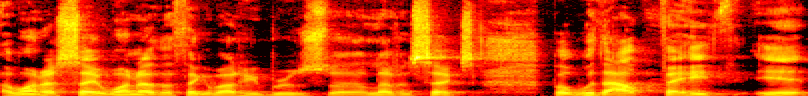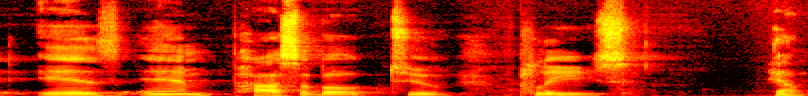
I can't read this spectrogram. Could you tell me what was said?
I want to say one other thing about Hebrews uh, 11 6. But without faith, it is impossible to please Him.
